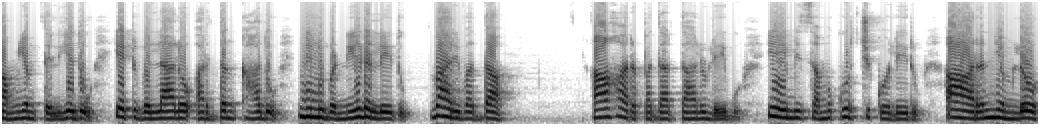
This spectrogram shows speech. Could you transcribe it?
గమ్యం తెలియదు. ఎటు వెళ్ళాలో అర్థం కాదు. నిలువ నీడలేదు వారి వద్ద ఆహార పదార్థాలు లేవు. ఏమీ సమకూర్చుకోలేరు. ఆ అరణ్యంలో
